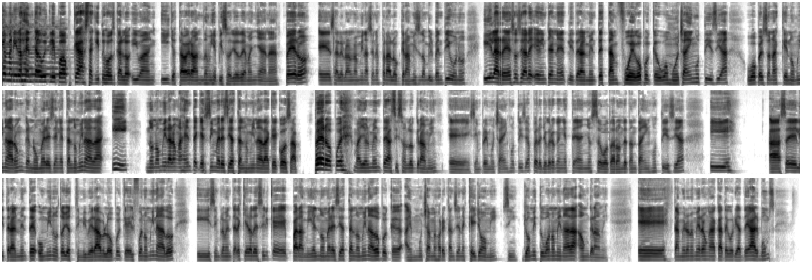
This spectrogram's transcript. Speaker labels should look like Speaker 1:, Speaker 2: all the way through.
Speaker 1: Bienvenidos gente al Weekly hasta aquí tu host Carlos Iván y yo estaba grabando mi episodio de mañana, pero eh, salieron las nominaciones para los Grammys 2021 y las redes sociales y el internet literalmente están en fuego porque hubo mucha injusticia, hubo personas que nominaron que no merecían estar nominadas y no nominaron a gente que sí merecía estar nominada, qué cosa. Pero pues mayormente así son los Grammys. Eh, siempre hay muchas injusticias, pero yo creo que en este año se votaron de tanta injusticia. Y hace literalmente un minuto Justin Bieber habló porque él fue nominado. Y simplemente les quiero decir que para mí él no merecía estar nominado porque hay muchas mejores canciones que Yomi. Sí, Yomi estuvo nominada a un Grammy. Eh, también lo nominaron a categorías de álbums.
